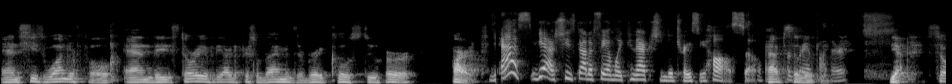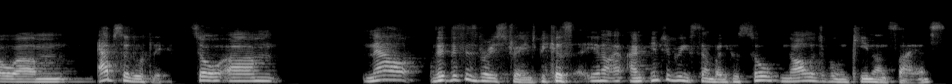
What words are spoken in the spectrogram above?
and she's wonderful and the story of the artificial diamonds are very close to her heart yes yeah she's got a family connection to tracy hall so absolutely her grandfather. yeah so um absolutely so um now th- this is very strange because you know I, am interviewing somebody who's so knowledgeable and keen on science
